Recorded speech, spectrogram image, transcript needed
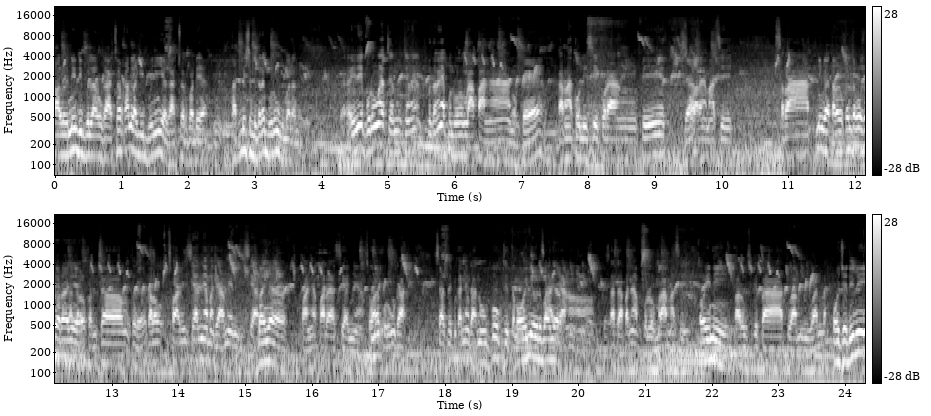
Kalau ini dibilang gacor kan lagi bunyi ya gacor pada ya. Tapi sebenarnya burung gimana nih? Ini burungnya sebenarnya burung lapangan. Oke. Karena kondisi kurang fit, Ya. suaranya masih serat, Ini nggak terlalu kenceng suaranya ya. kalau kenceng. Terus kalau soal isiannya masih amin isian. Banyak. Banyak variasiannya. Soal Ini- burung udah sertifikatnya udah numpuk di tempat Oh, ini udah saya. banyak. Heeh. Saya dapatnya belum lama sih. Oh ini. Baru sekitar dua mingguan lah. Oh jadi ini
